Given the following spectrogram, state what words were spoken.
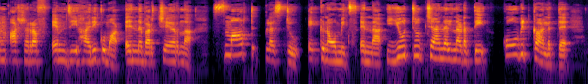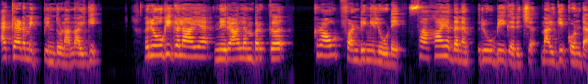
M Ashraf M G Harikumar എന്നിവർ ചേർന്ന് സ്മാർട്ട് പ്ലസ് ടു എക്കണോമിക്സ് എന്ന യൂട്യൂബ് ചാനൽ നടത്തി കോവിഡ് കാലത്ത് അക്കാഡമിക് പിന്തുണ നൽകി. രോഗികളായ നിരാലംബർക്ക് ക്രൗഡ് ഫണ്ടിങ്ങിലൂടെ സഹായധനം രൂപീകരിച്ച് നൽകിക്കൊണ്ട്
